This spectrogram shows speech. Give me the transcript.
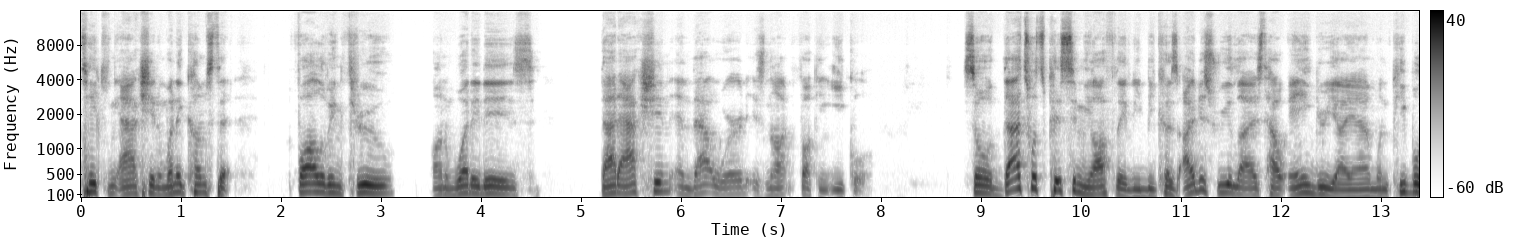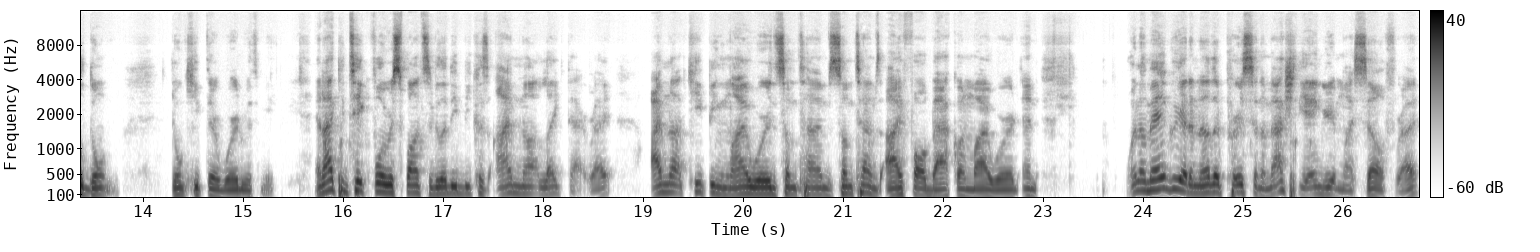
taking action, when it comes to following through on what it is, that action and that word is not fucking equal. So that's what's pissing me off lately because I just realized how angry I am when people don't don't keep their word with me. And I can take full responsibility because I'm not like that, right? I'm not keeping my word sometimes. Sometimes I fall back on my word and when I'm angry at another person, I'm actually angry at myself, right?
